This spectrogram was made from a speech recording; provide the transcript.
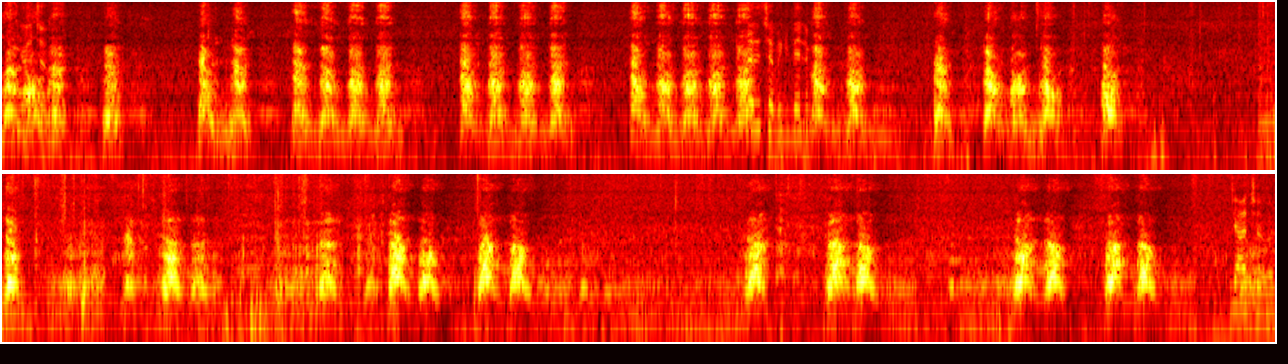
Gel. Hadi çabuk gidelim. Gel çabuk.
